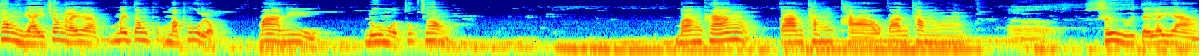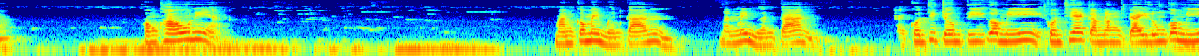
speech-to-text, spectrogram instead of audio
ช่องใหญ่ช่องอะไรไม่ต้องมาพูดหรอก ป้านี่ดูหมดทุกช่อง บางครั้งการทำข่าวการทำสื่อแต่ละอย่าง ของเขาเนี่ย มันก็ไม่เหมือนกัน มันไม่เหมือนกันไอ้คนที่โจมตีก็มี คนที่ให้กำลังใจลุงก็มี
